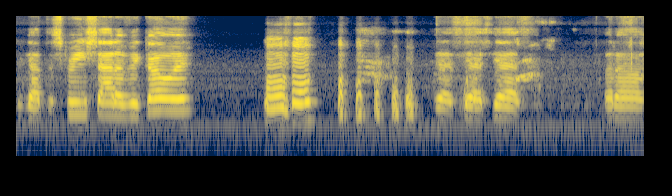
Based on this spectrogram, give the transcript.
We got the screenshot of it going. Mm-hmm. Yes, yes, yes. But um,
